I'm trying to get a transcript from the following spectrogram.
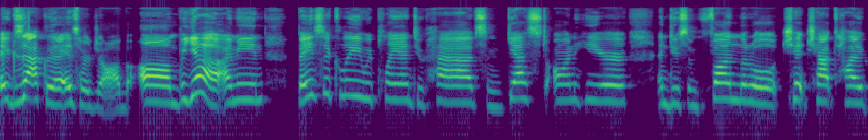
Exactly, that is her job. Um, but yeah, I mean, basically, we plan to have some guests on here and do some fun little chit chat type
